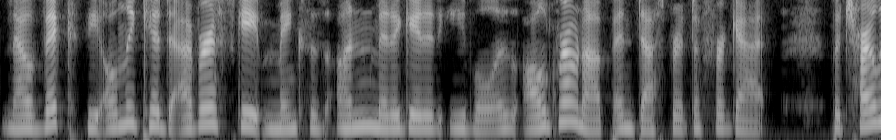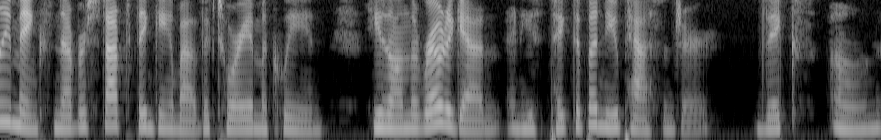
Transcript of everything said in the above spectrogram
Now, Vic, the only kid to ever escape Manx's unmitigated evil, is all grown up and desperate to forget. But Charlie Manx never stopped thinking about Victoria McQueen. He's on the road again, and he's picked up a new passenger Vic's own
